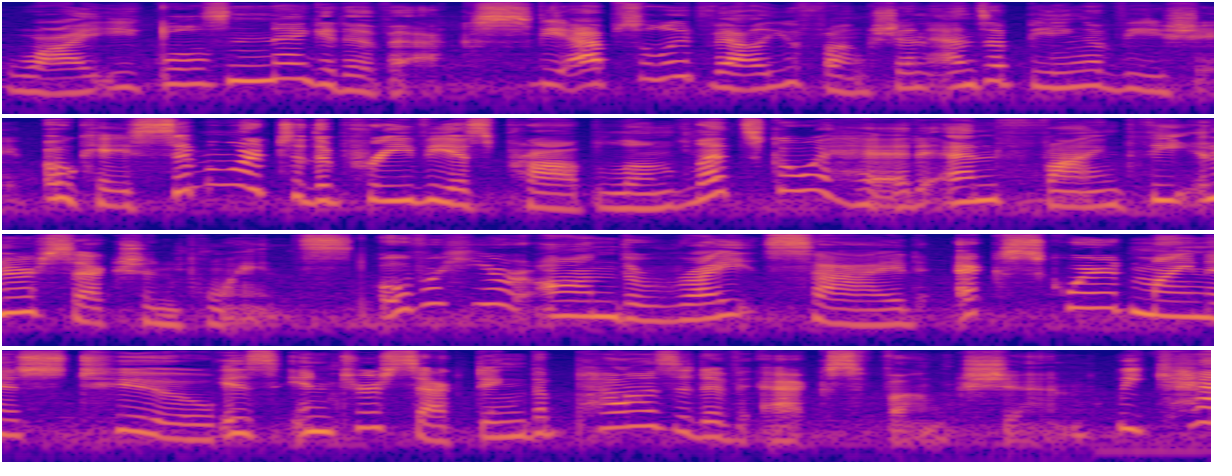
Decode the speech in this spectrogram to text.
y equals negative x. The absolute value function ends up being a v-shape. Okay, similar to the previous problem, let's go ahead and find the intersection points. Over here on the right side, x squared minus 2 is intersecting the positive x function. We can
